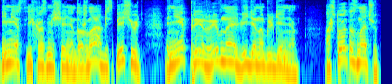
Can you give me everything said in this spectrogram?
и мест их размещения должна обеспечивать непрерывное видеонаблюдение. А что это значит?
